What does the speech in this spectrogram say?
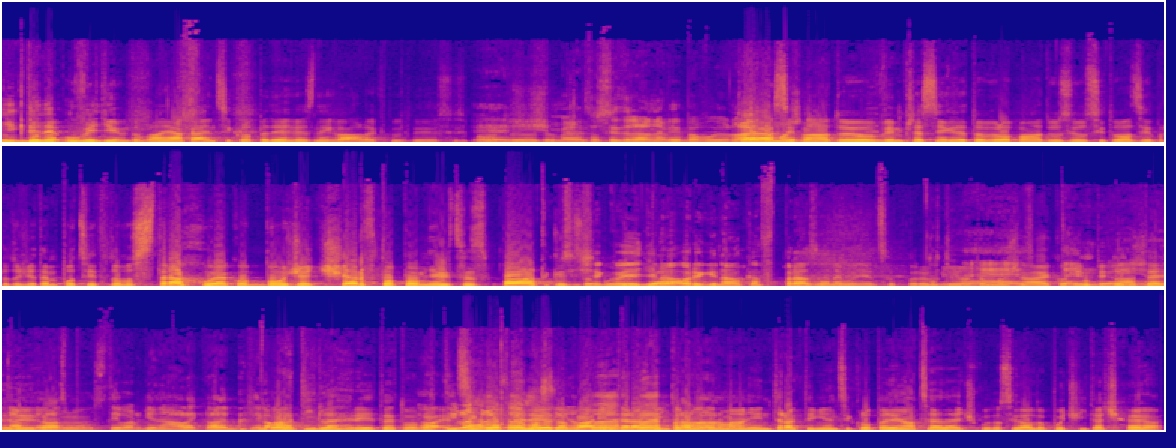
nikdy neuvidím. To byla nějaká encyklopedie hvězdných válek, tu, jestli si pamatuju dobře. to si teda nevybavuju. No, To já to si možný. pamatuju, vím přesně, kde to bylo, pamatuju si tu situaci, protože ten pocit toho strachu, jako bože, červ to po mně chce zpátky, Jsi jako jediná dělat? originálka v Praze nebo něco podobného? No to možná jako i byla tam tehdy, Byla spousty originálek, ale jako, No ale týhle hry, to je to No, byla encyklopedie, to byla no, to je- to je interaktivní, to byla no. normálně interaktivní encyklopedie na CD, to si dal do počítače a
